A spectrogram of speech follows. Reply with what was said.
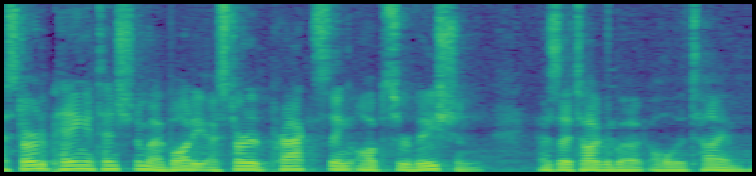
I started paying attention to my body. I started practicing observation, as I talk about all the time.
